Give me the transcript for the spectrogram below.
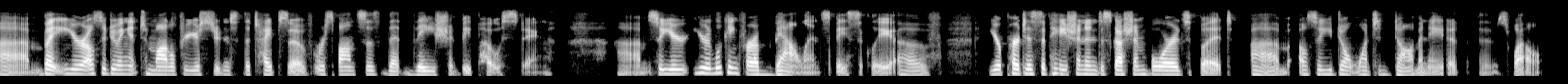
um, but you're also doing it to model for your students the types of responses that they should be posting. Um, so you're you're looking for a balance, basically, of your participation in discussion boards, but um, also you don't want to dominate it as well.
